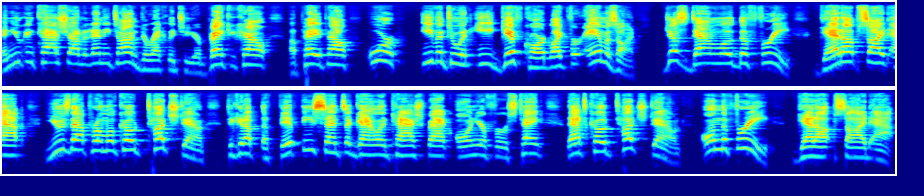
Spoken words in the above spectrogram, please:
and you can cash out at any time directly to your bank account, a PayPal, or even to an e gift card like for Amazon. Just download the free Get Upside app. Use that promo code touchdown to get up to 50 cents a gallon cash back on your first tank. That's code touchdown on the free Get Upside app.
